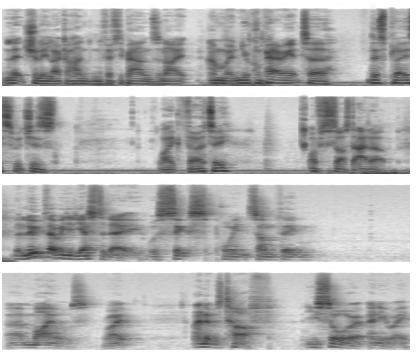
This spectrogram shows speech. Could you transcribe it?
literally like 150 pounds a night. And when you're comparing it to this place, which is like 30, obviously starts to add up. The loop that we did yesterday was six point something uh, miles, right? And it was tough. You saw it anyway.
